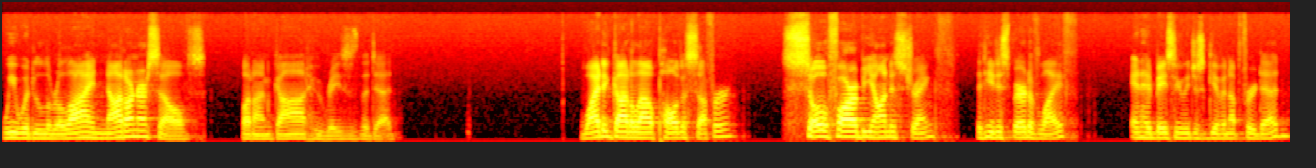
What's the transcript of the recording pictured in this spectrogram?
we would rely not on ourselves, but on God who raises the dead. Why did God allow Paul to suffer so far beyond his strength that he despaired of life and had basically just given up for dead?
